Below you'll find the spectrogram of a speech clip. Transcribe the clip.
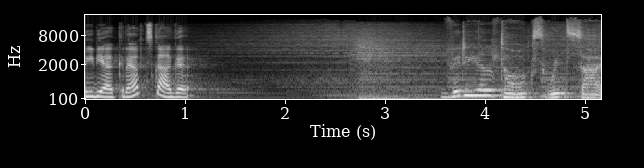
media கிராஃப்ட்ஸ்க்காக Video Talks with Sai.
